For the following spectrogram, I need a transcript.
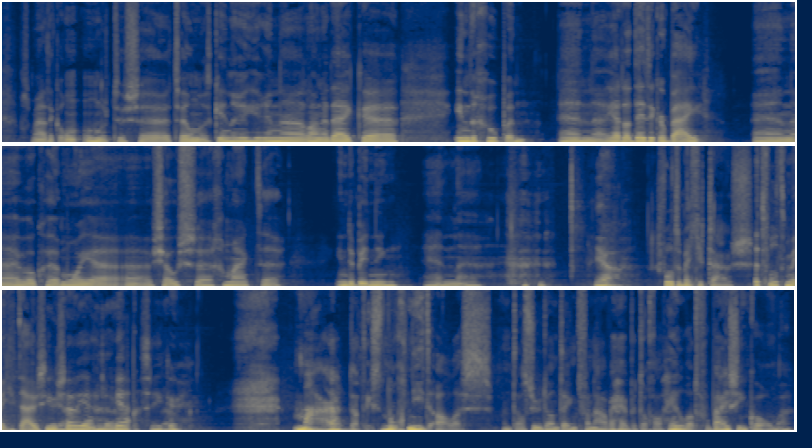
volgens mij had ik on- ondertussen 200 kinderen hier in Langendijk in de groepen. En ja, dat deed ik erbij. En hebben we ook mooie shows gemaakt in de binding. En Ja, het voelt een beetje thuis. het voelt een beetje thuis hier Ja, zo, ja. leuk, ja, zeker. leuk. Maar dat is nog niet alles. Want als u dan denkt van nou, we hebben toch al heel wat voorbij zien komen.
